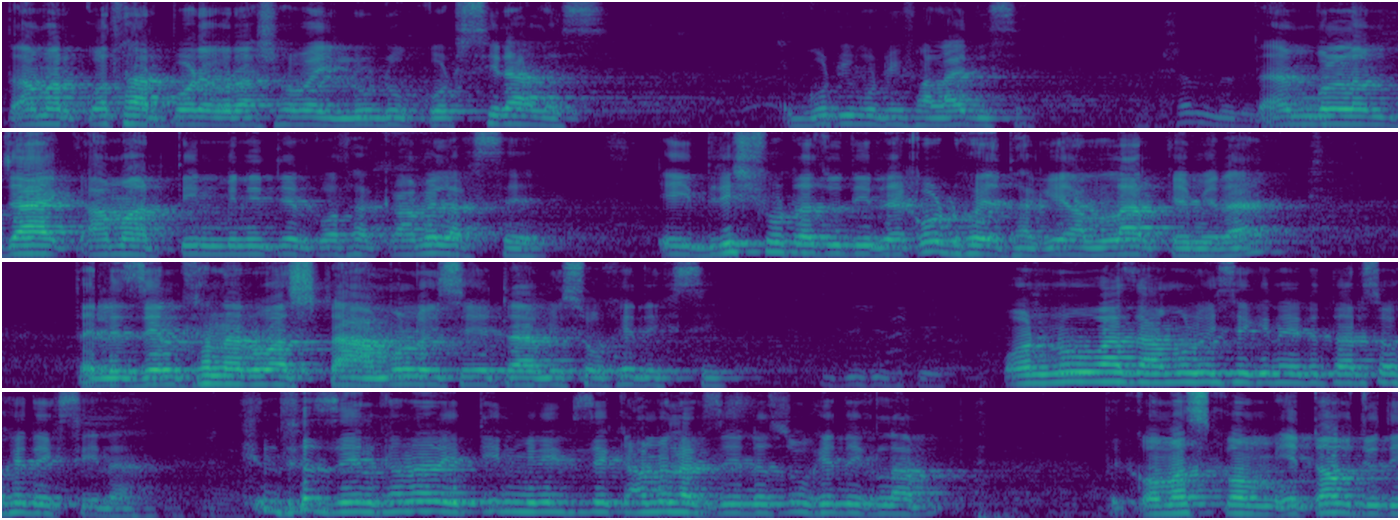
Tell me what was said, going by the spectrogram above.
তো আমার কথার পরে ওরা সবাই লুডু কোট সিরালেছে গুটি মুটি ফালাই দিছে। তা আমি বললাম যাক আমার তিন মিনিটের কথা কামে লাগছে। এই দৃশ্যটা যদি রেকর্ড হয়ে থাকে আল্লাহর ক্যামেরায় তাহলে জেলখানার ওয়াজটা আমল হয়েছে এটা আমি চোখে দেখছি। অন্য ওয়াজ আমল হয়েছে কিনা এটা তো আর চোখে দেখছি না। কিন্তু জেলখানার এই তিন মিনিট যে কামে লাগছে, এটা চোখে দেখলাম। কমাস কম এটাও যদি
